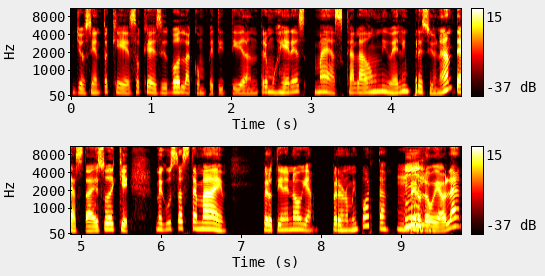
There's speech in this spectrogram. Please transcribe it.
yo siento que eso que decís vos, la competitividad entre mujeres, mae, ha escalado a un nivel impresionante, hasta eso de que me gusta este mae, pero tiene novia, pero no me importa, Mm. pero le voy a hablar,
